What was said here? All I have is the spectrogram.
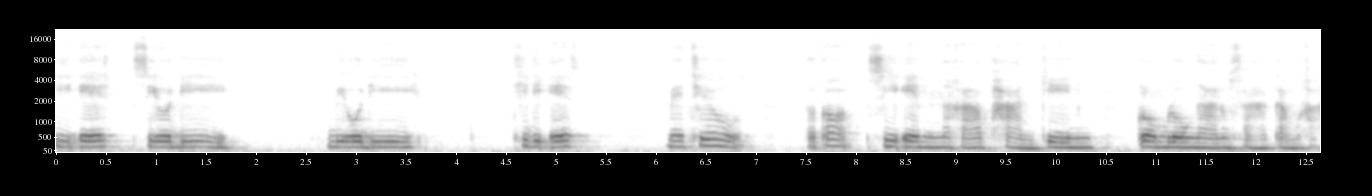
pH COD BOD TDS methyl แล้วก็ CN นะคะ ผ่านเกณฑ์กรมโรงงานอุตสาหกรรมค่ะ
